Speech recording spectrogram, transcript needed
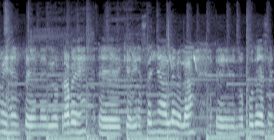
mi gente, Neri otra vez. Eh, quería enseñarle, ¿verdad? Eh, no pude hacer.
